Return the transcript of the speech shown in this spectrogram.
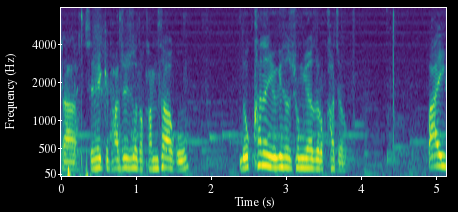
자 재밌게 봐주셔서 감사하고 녹화는 여기서 종료하도록 하죠. 빠이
